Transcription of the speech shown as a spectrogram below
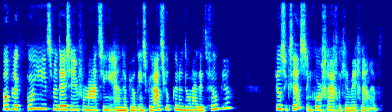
Hopelijk kon je iets met deze informatie en heb je wat inspiratie op kunnen doen uit dit filmpje. Veel succes en ik hoor graag wat je ermee gedaan hebt.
